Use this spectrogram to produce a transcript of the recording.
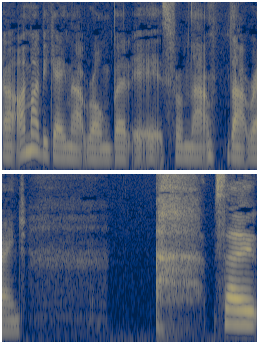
Uh, I might be getting that wrong, but it's from that that range. So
